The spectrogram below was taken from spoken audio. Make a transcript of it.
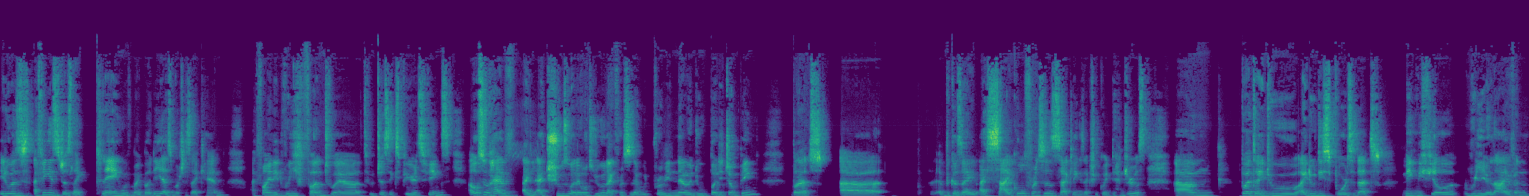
it was i think it's just like playing with my body as much as i can. I find it really fun to uh, to just experience things. I also have I, I, choose what i want to do. Like for instance i would probably never do body jumping but uh, because I, I cycle for instance cycling is actually quite dangerous. Um, but i do i do these sports that make me feel really alive and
